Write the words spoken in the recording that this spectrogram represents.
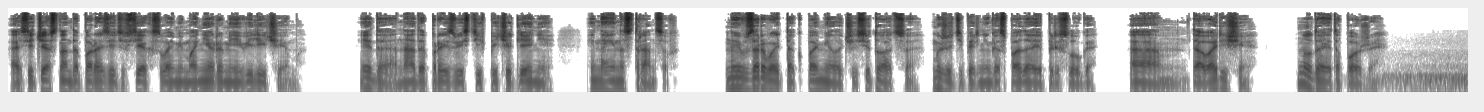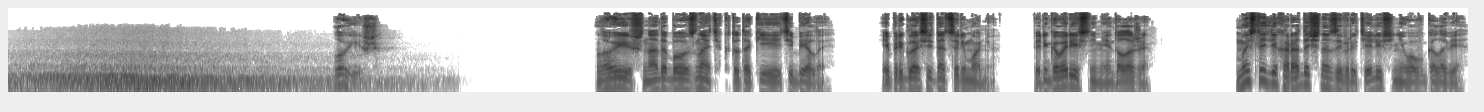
А сейчас надо поразить всех своими манерами и величием. И да, надо произвести впечатление и на иностранцев. Ну и взорвать так по мелочи ситуацию. Мы же теперь не господа и прислуга, а товарищи. Ну да, это позже. Луиш. Луиш, надо бы узнать, кто такие эти белые, и пригласить на церемонию. Переговори с ними и доложи. Мысли лихорадочно завертелись у него в голове.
